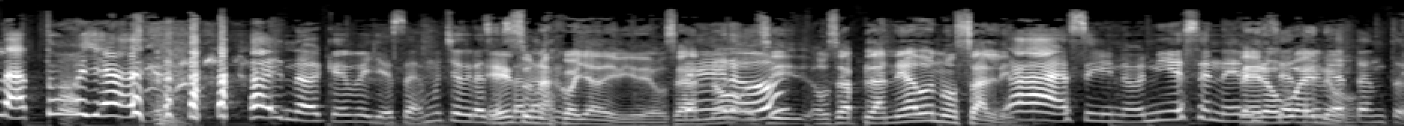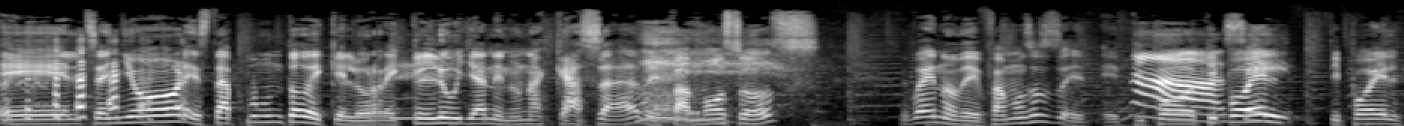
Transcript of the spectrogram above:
la tuya. Ay, no, qué belleza. Muchas gracias. es una joya de video. O sea, Pero- no, sí, o sea, planeado no sale. Ah, sí, no, ni es en él Pero se bueno, tanto. el señor está a punto de que lo recluyan en una casa de famosos. Bueno, de famosos eh, eh, tipo, No, tipo sí. él, tipo él.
